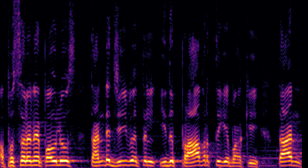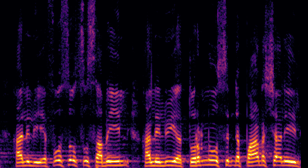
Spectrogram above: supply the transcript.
അപ്പസ്വലനെ പൗലൂസ് തന്റെ ജീവിതത്തിൽ ഇത് പ്രാവർത്തികമാക്കി. താൻ ഹലലു എഫോസോസ് സഭയിൽ ഹലലുയ തുറന്നോസിന്റെ പാഠശാലയിൽ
